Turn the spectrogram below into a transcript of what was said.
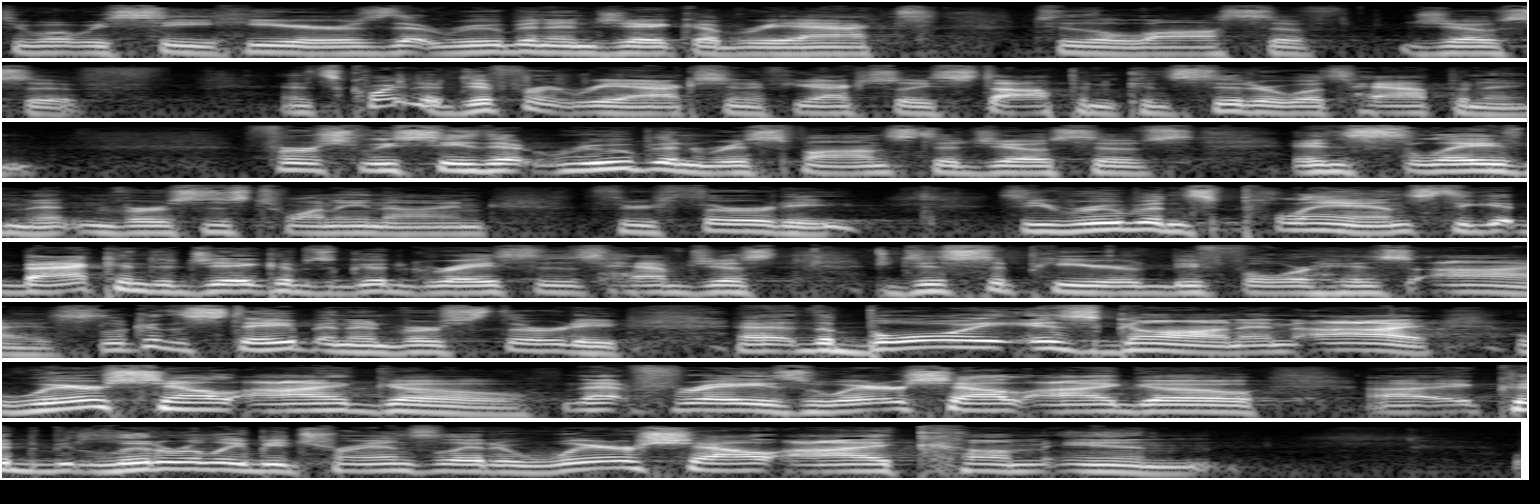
See, what we see here is that Reuben and Jacob react to the loss of Joseph. And it's quite a different reaction if you actually stop and consider what's happening. First, we see that Reuben responds to Joseph's enslavement in verses 29 through 30. See, Reuben's plans to get back into Jacob's good graces have just disappeared before his eyes. Look at the statement in verse 30. Uh, the boy is gone, and I, where shall I go? That phrase, where shall I go, uh, it could be, literally be translated, where shall I come in?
